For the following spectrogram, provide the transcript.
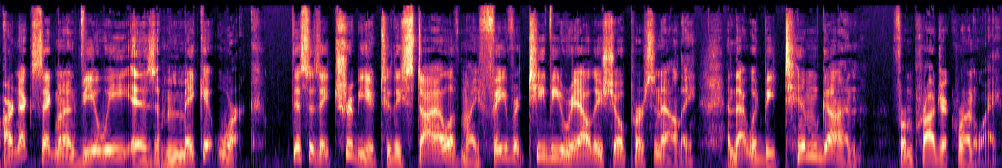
Our next segment on VOE is Make It Work. This is a tribute to the style of my favorite TV reality show personality, and that would be Tim Gunn from Project Runway.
